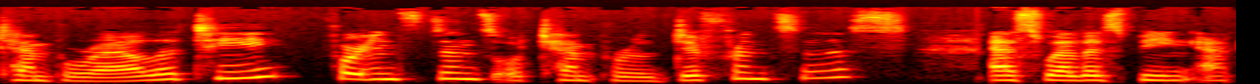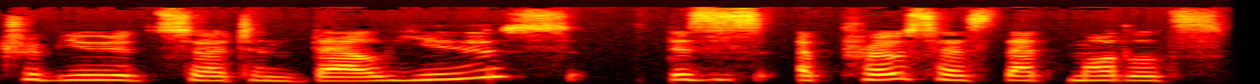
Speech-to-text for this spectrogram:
temporality, for instance, or temporal differences, as well as being attributed certain values. This is a process that models,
